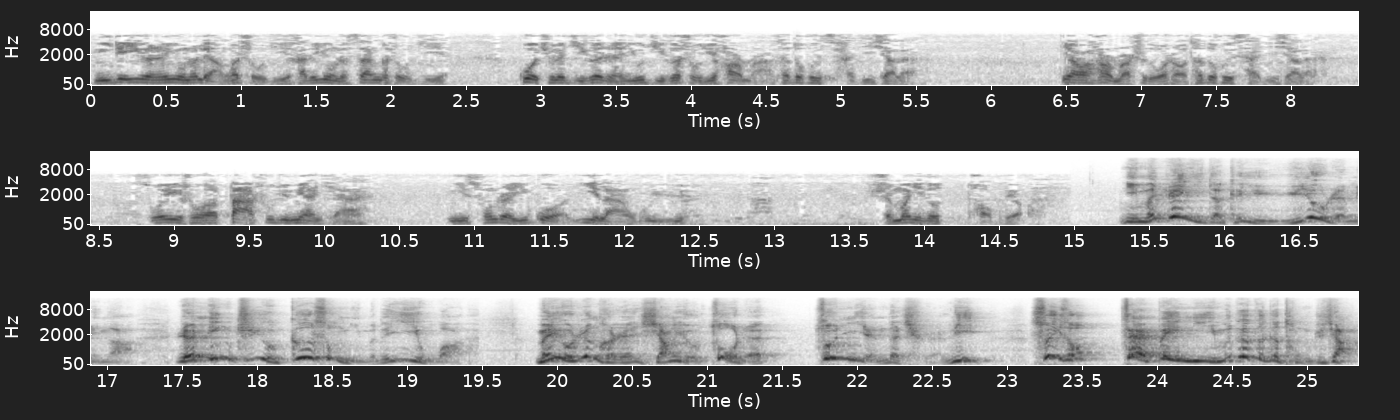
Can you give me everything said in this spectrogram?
你这一个人用了两个手机，还是用了三个手机？过去了几个人，有几个手机号码，他都会采集下来。电话号码是多少，他都会采集下来。所以说，大数据面前，你从这一过，一览无余，什么你都跑不掉。你们任意的可以鱼肉人民啊！人民只有歌颂你们的义务啊！没有任何人享有做人尊严的权利。所以说，在被你们的这个统治下，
